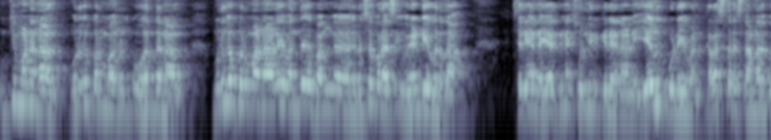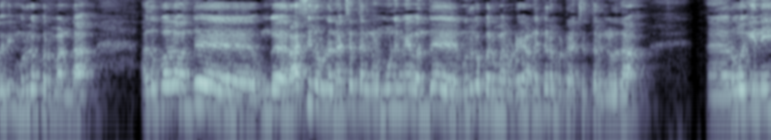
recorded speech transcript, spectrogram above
முக்கியமான நாள் முருகப்பெருமானுக்கு உகந்த நாள். முருகப்பெருமானாலே வந்து பங்க ரிஷபராசிக்கு வேண்டியவர் தான். சரியா? நான் ஏற்கனவே சொல்லியிருக்கிறேன். நான் ஏழுக்குடையவன் கலஸ்தர ஸ்தானாதிபதி முருகப்பெருமான் தான். அதுபோக வந்து உங்கள் ராசியில் உள்ள நட்சத்திரங்கள் மூணுமே வந்து முருகப்பெருமானுடைய அனுக்கிரப்பட்ட நட்சத்திரங்கள் தான். ரோஹிணி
